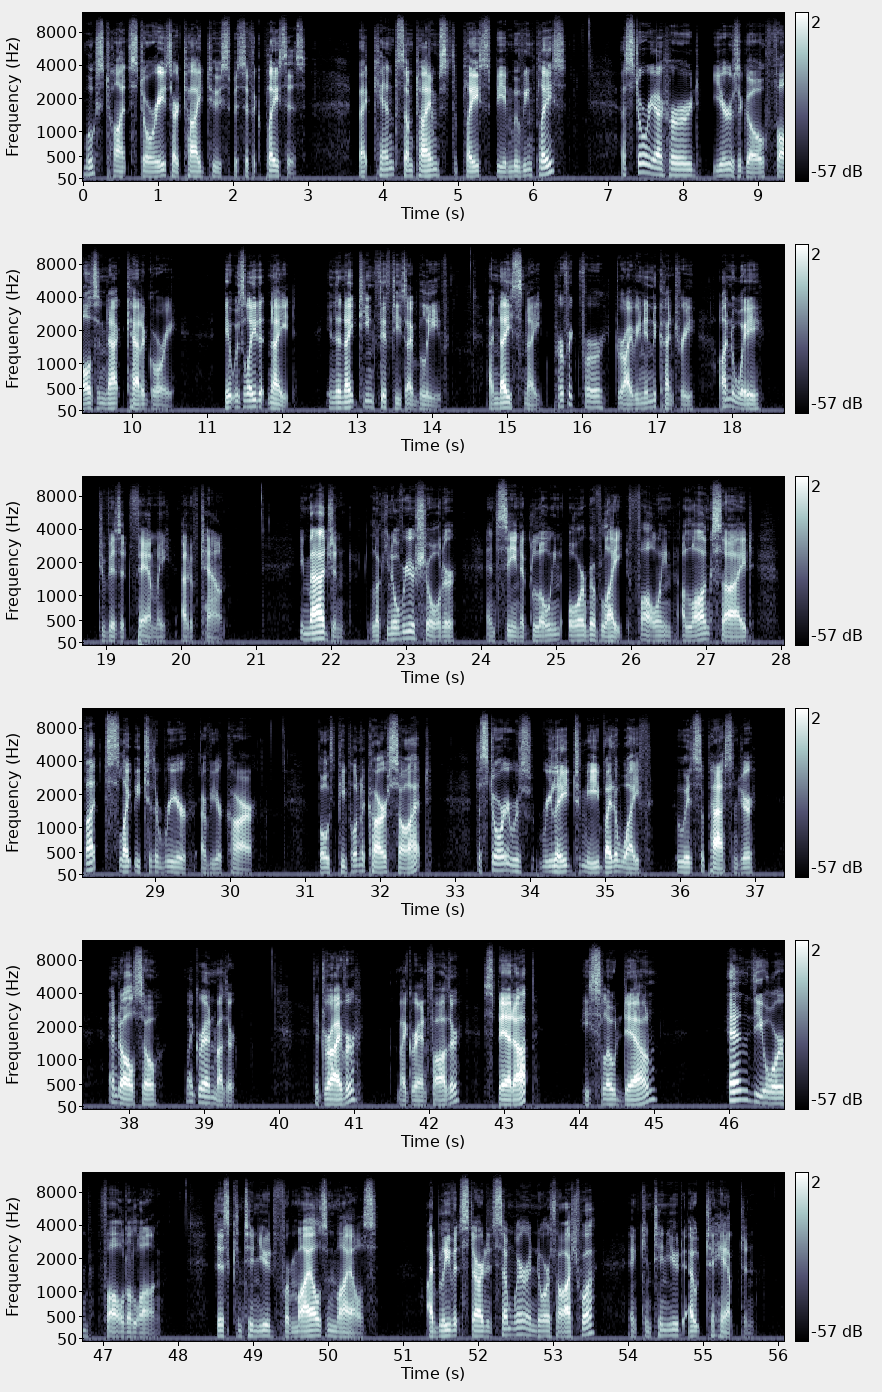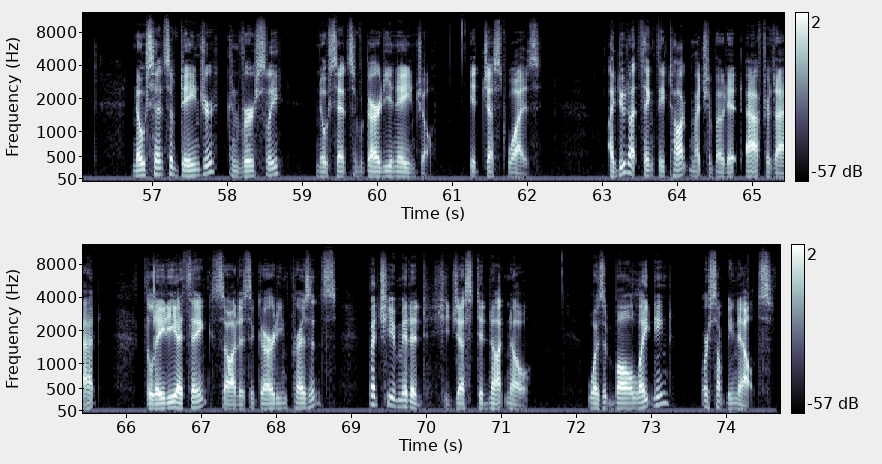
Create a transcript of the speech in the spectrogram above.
Most haunt stories are tied to specific places, but can sometimes the place be a moving place? A story I heard years ago falls in that category. It was late at night, in the 1950s I believe, a nice night, perfect for driving in the country on the way to visit family out of town. Imagine looking over your shoulder and seeing a glowing orb of light falling alongside but slightly to the rear of your car. Both people in the car saw it. The story was relayed to me by the wife, who is the passenger, and also my grandmother. The driver, my grandfather, sped up, he slowed down, and the orb followed along. This continued for miles and miles. I believe it started somewhere in North Oshawa and continued out to Hampton. No sense of danger, conversely, no sense of a guardian angel. It just was. I do not think they talked much about it after that. The lady, I think, saw it as a guardian presence, but she admitted she just did not know. Was it ball lightning or something else?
